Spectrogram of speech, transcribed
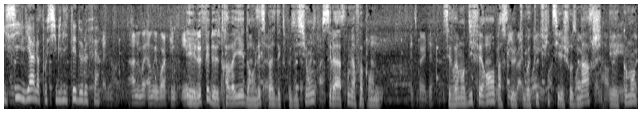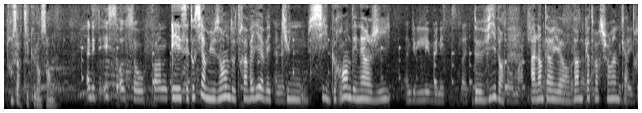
Ici, il y a la possibilité de le faire. Et le fait de travailler dans l'espace d'exposition, c'est la première fois pour nous. C'est vraiment différent parce que tu vois tout de suite si les choses marchent et comment tout s'articule ensemble. Et c'est aussi amusant de travailler avec une si grande énergie, de vivre à l'intérieur 24 heures sur 24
